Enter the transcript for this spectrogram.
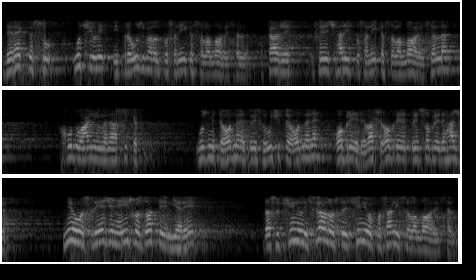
direktno su učili i preuzimali od poslanika sallallahu alaihi sallam. A kaže sljedeći hadis poslanika sallallahu alaihi sallam, hudu ani manasikakum Uzmite od mene, to jest učite od mene obrede, vaše obrede, to jest obrede hađa njihovo slijedženje išlo do te mjere da su činili sve ono što je činio poslanik sallallahu alaihi sallam.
